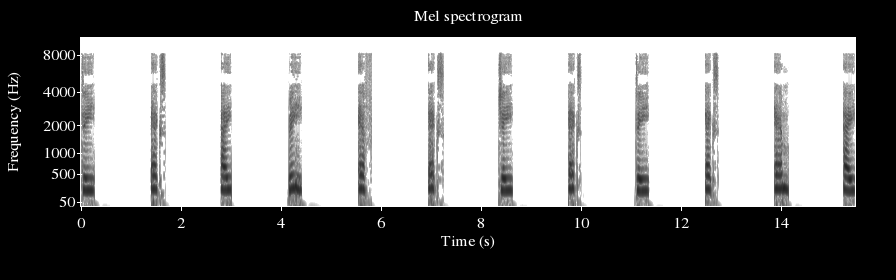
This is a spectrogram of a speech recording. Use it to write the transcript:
d x a b f x g x d x m a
